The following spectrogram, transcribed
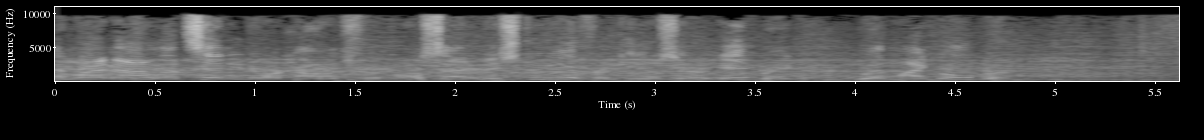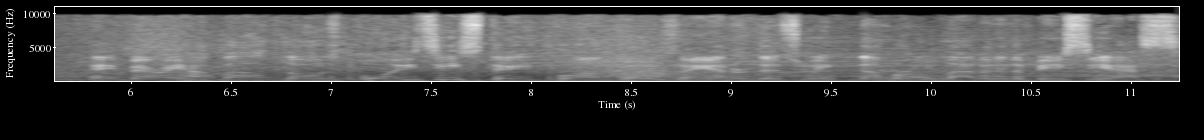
And right now, let's send you to our College Football Saturday studio for Kyocera Game Break with Mike Goldberg. Hey, Barry, how about those Boise State Broncos? They entered this week number 11 in the BCS.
